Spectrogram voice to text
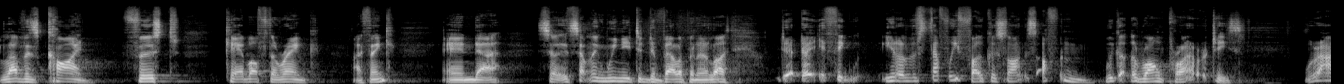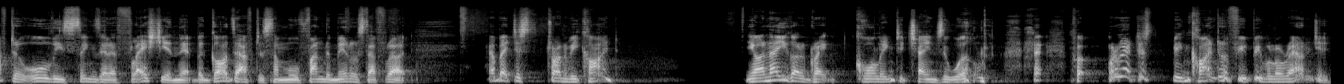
Love is kind. First cab off the rank, I think. And uh, so it's something we need to develop in our lives. Don't you think, you know, the stuff we focus on, is often, we got the wrong priorities. We're after all these things that are flashy and that, but God's after some more fundamental stuff like, how about just trying to be kind? You know, I know you've got a great calling to change the world, but what about just being kind to a few people around you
